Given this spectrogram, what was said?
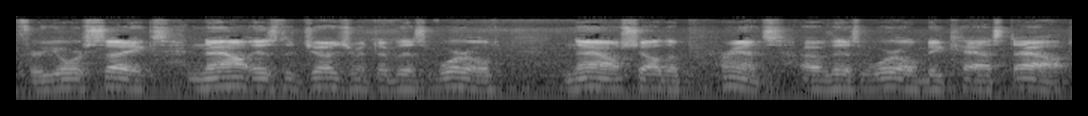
for your sakes. Now is the judgment of this world. Now shall the prince of this world be cast out.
